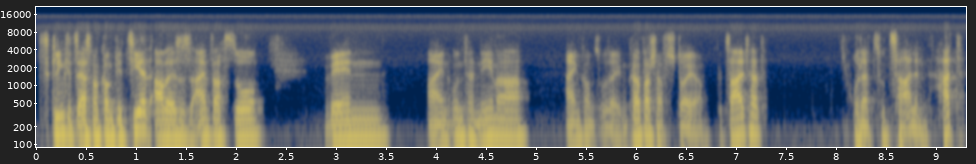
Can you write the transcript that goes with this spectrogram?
Das klingt jetzt erstmal kompliziert, aber es ist einfach so, wenn ein Unternehmer Einkommens- oder eben Körperschaftssteuer gezahlt hat oder zu zahlen hat,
